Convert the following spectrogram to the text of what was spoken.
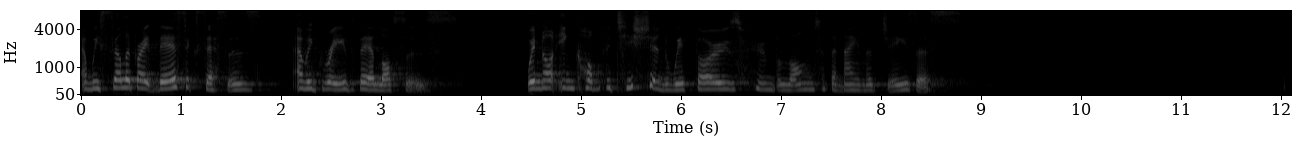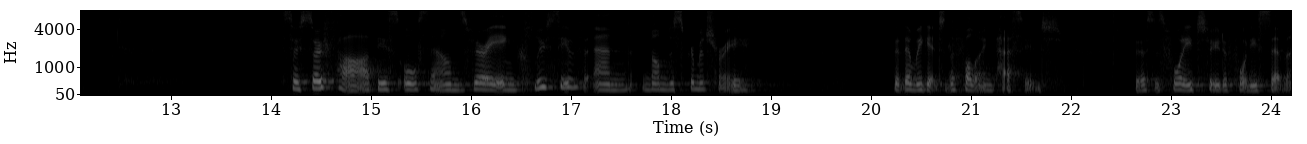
And we celebrate their successes and we grieve their losses. We're not in competition with those whom belong to the name of Jesus. So, so far, this all sounds very inclusive and non discriminatory. But then we get to the following passage verses 42 to 47.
